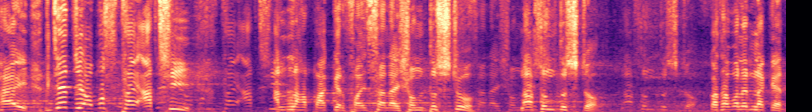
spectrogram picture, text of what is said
ভাই, যে যে অবস্থায় আছি, আল্লাহ পাকের ফয়সালায় সন্তুষ্ট? না সন্তুষ্ট? কথা বলেন না কেন?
